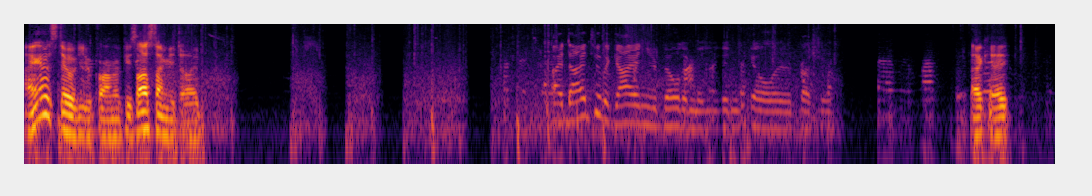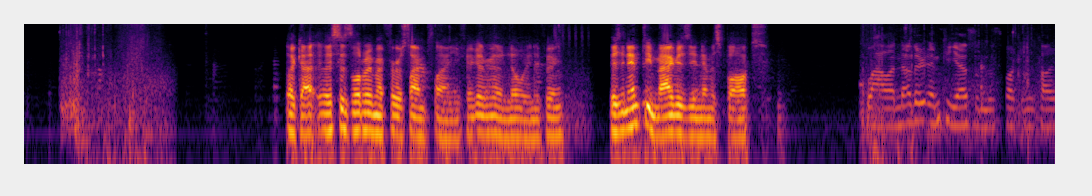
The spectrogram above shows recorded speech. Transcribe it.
I'm gonna stay with you, Karma, because last time you died. I died to the guy in your building that you didn't kill or pressure. Okay. Look, I, this is literally my first time playing. You think I'm gonna know anything? There's an empty magazine in this box. Wow, another MPS in this fucking car.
